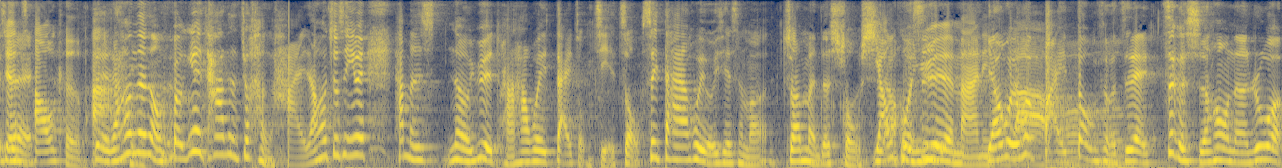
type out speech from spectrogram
觉得超可怕。对，然后那种氛，因为他的就很嗨，然后就是因为他们那种乐团，他会带一种节奏，所以大家会有一些什么专门的手势啊，摇滚乐嘛你摇滚乐会摆动什么之类。这个时候呢，如果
